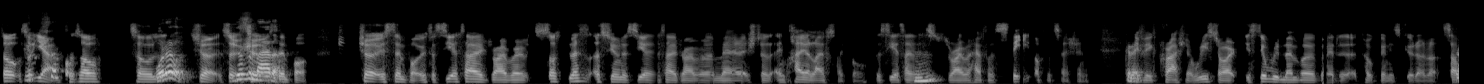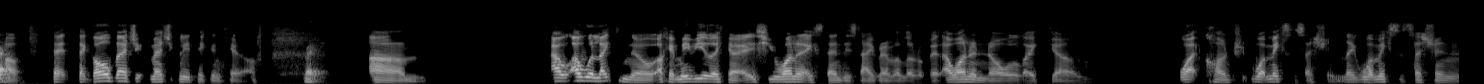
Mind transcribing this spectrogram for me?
So so yeah, so, so So Whatever. Sure. So It doesn't sure, matter. it's simple. Sure, it's simple. It's a CSI driver. So let's assume the CSI driver managed the entire life cycle. The CSI Mhm. driver have a state of the session. Correct. If it crash and restart, you still remember whether the token is good or not. Somehow that that goal magic magically taken care of. Right. Um. I, I would like to know. Okay, maybe like uh, if you want to extend this diagram a little bit, I want to know like um, what contri- what makes the session like what makes the session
